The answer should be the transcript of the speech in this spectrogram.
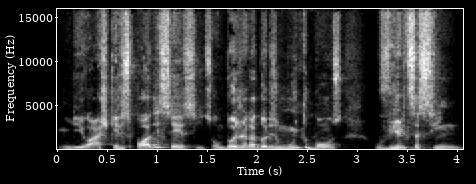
e, eu acho que eles podem ser, assim, são dois jogadores muito bons. O Virtus, assim,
